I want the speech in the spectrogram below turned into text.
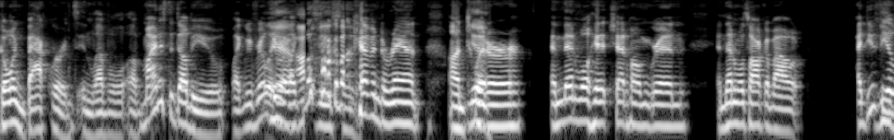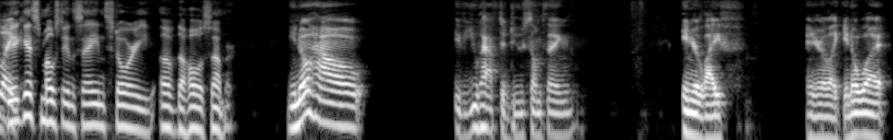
going backwards in level of minus the W. Like we've really Yeah, we're like let's talk about. Kevin Durant on Yeah. Twitter, and then we'll hit Chet Holmgren, and then we'll talk about. I do The feel like biggest, most insane story of the whole summer. you know how if you have to do something in your life and you're like you know what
